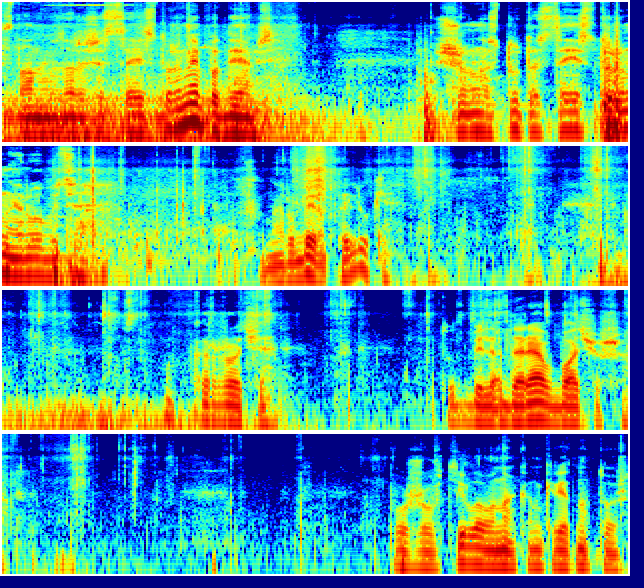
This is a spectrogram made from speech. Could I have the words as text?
Станемо зараз ще з цієї сторони, подивимося. Що у нас тут з цієї сторони робиться? Наробив пилюки. Ну, Коротше, тут біля дерев бачу, що пожовтіла вона конкретно теж.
